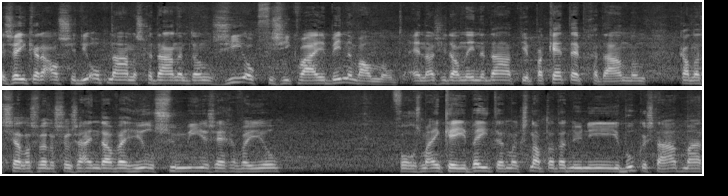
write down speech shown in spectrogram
Zeker als je die opnames gedaan hebt, dan zie je ook fysiek waar je binnenwandelt. En als je dan inderdaad je pakket hebt gedaan, dan kan het zelfs wel eens zo zijn dat we heel sumier zeggen van joh, volgens mij ken je beter, maar ik snap dat dat nu niet in je boeken staat. Maar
